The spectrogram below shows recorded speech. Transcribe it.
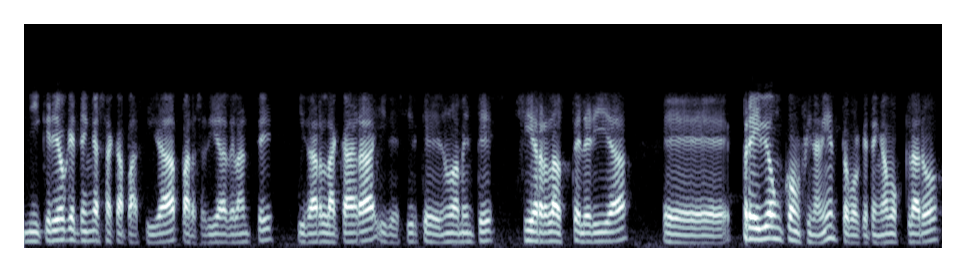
ni creo que tenga esa capacidad para salir adelante y dar la cara y decir que nuevamente cierra la hostelería eh, previo a un confinamiento, porque tengamos claro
